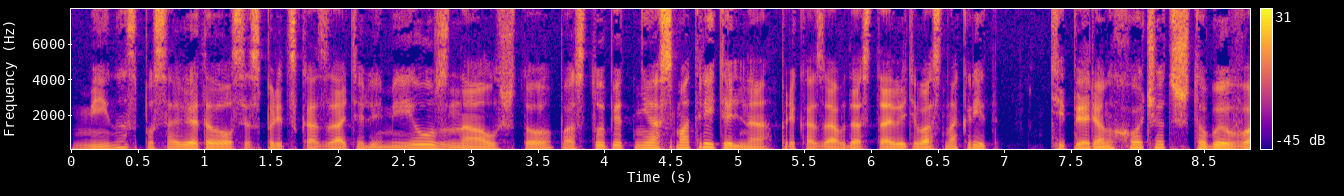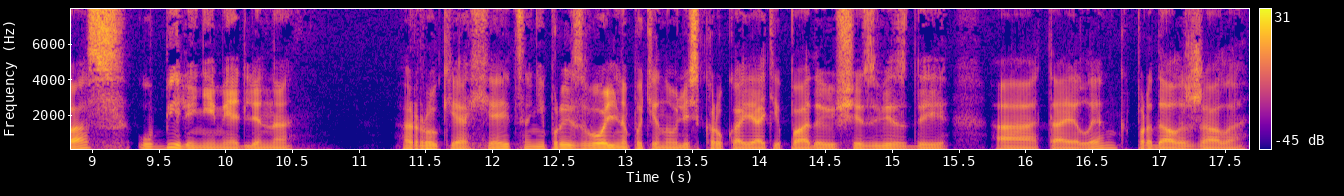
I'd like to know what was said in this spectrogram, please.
Минос посоветовался с предсказателями и узнал, что поступит неосмотрительно, приказав доставить вас на Крит. Теперь он хочет, чтобы вас убили немедленно. Руки Ахейца непроизвольно потянулись к рукояти падающей звезды, а Тайленг продолжала.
